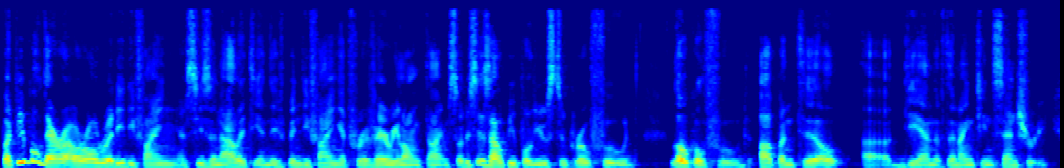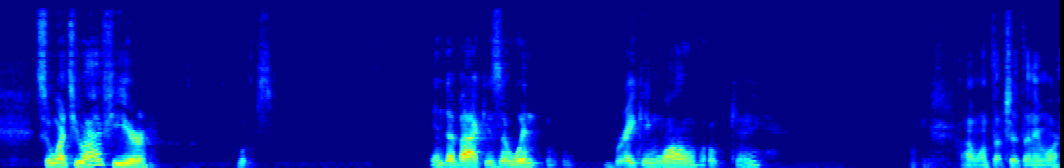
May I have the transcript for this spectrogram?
But people there are already defining seasonality, and they've been defining it for a very long time. So this is how people used to grow food, local food, up until uh, the end of the 19th century. So what you have here, whoops, in the back is a wind breaking wall. Okay. I won't touch it anymore,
